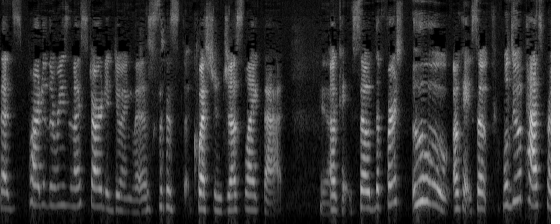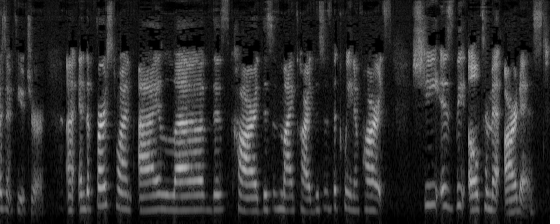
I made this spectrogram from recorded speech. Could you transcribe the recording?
That's part of the reason I started doing this. This question just like that. yeah. Okay, so the first, ooh, okay, so we'll do a past, present, future. Uh, and the first one, I love this card. This is my card. This is the Queen of Hearts. She is the ultimate artist.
